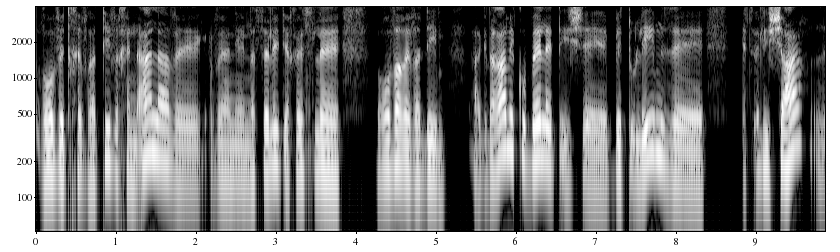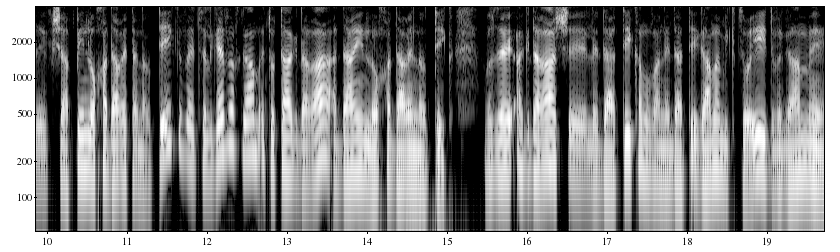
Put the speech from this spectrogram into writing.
רובד חברתי וכן הלאה, ו, ואני אנסה להתייחס לרוב הרבדים. ההגדרה המקובלת היא שבתולים זה אצל אישה זה כשהפין לא חדר את הנרתיק ואצל גבר גם את אותה הגדרה עדיין לא חדר אל נרתיק. אבל זה הגדרה שלדעתי כמובן לדעתי גם המקצועית וגם אה,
